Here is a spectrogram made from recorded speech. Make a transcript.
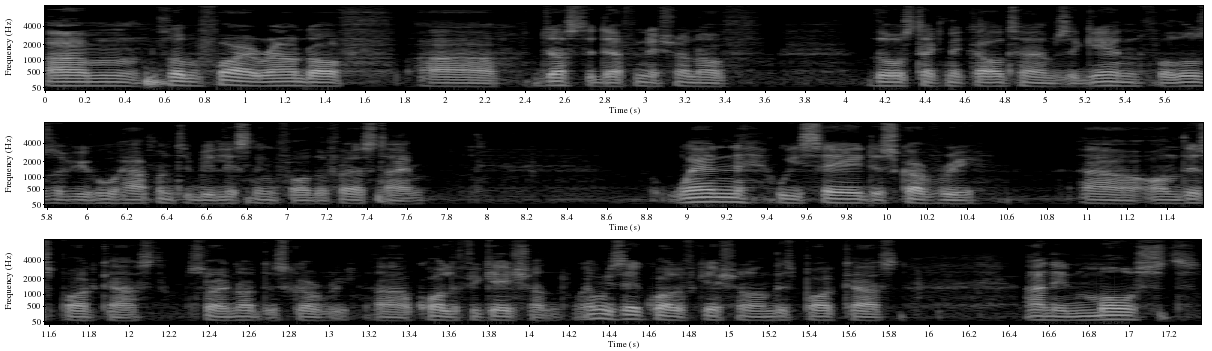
Um, so before I round off, uh, just the definition of those technical terms again for those of you who happen to be listening for the first time. When we say discovery uh, on this podcast, sorry, not discovery, uh, qualification. When we say qualification on this podcast, and in most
